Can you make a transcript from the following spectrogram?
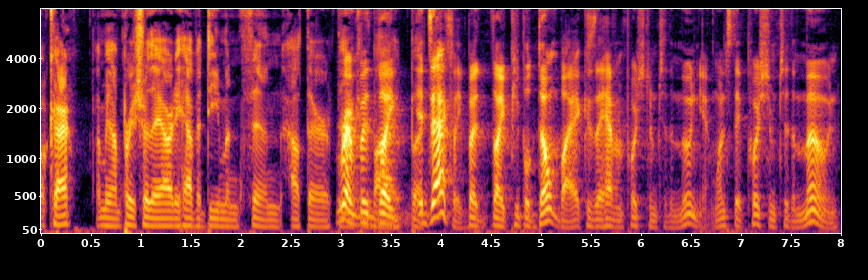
Okay. I mean, I'm pretty sure they already have a demon Finn out there. Right, but buy, like exactly, but like people don't buy it because they haven't pushed him to the moon yet. Once they push him to the moon,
